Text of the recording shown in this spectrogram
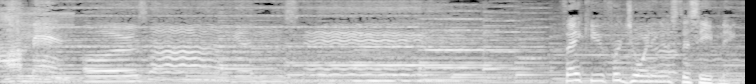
Amen. For Thank you for joining us this evening.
